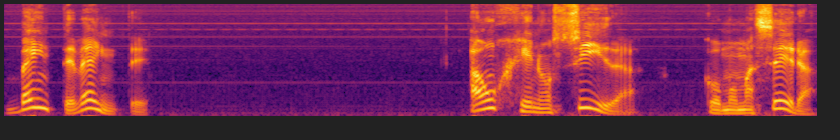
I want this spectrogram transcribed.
2020 a un genocida como Macera,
